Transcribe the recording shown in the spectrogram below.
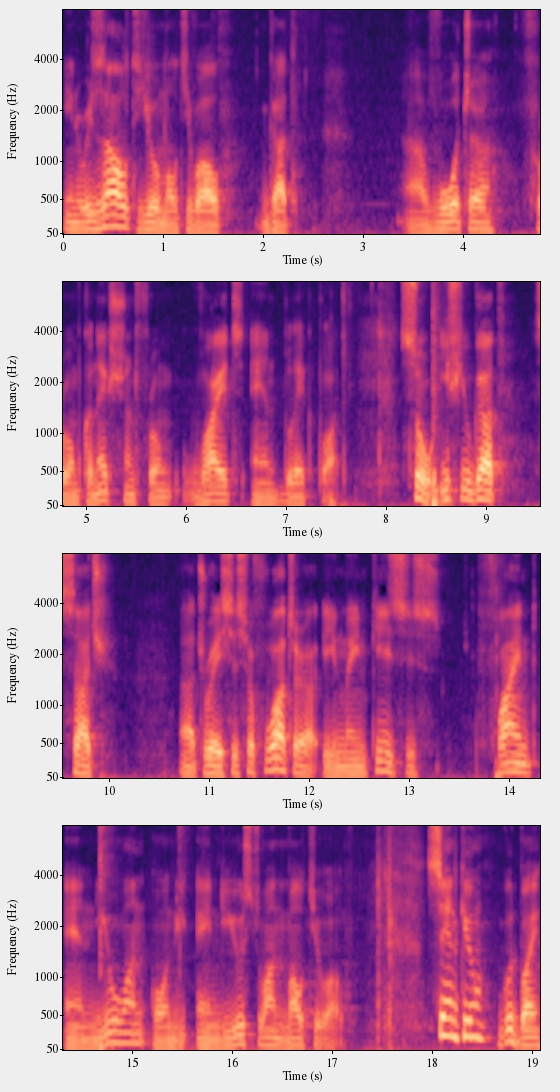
In result, your multi-valve got water from connection from white and black part. So if you got such uh, traces of water, in main cases, find a new one or and used one multi-valve. Thank you, goodbye.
